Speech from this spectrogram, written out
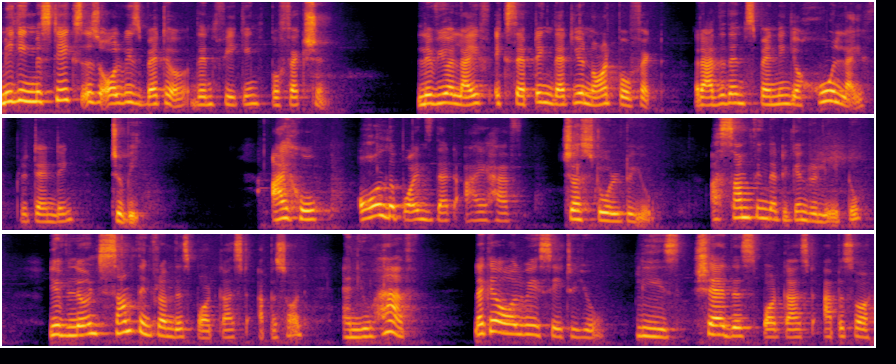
Making mistakes is always better than faking perfection. Live your life accepting that you're not perfect rather than spending your whole life pretending to be. I hope all the points that I have just told to you are something that you can relate to. You've learned something from this podcast episode, and you have. Like I always say to you, please share this podcast episode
